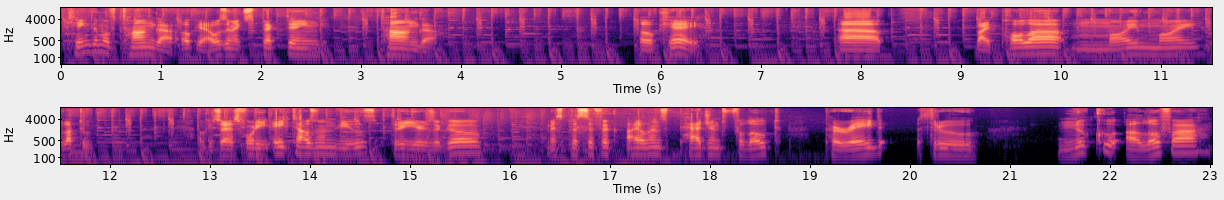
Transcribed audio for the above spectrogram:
Kingdom of Tonga. Okay, I wasn't expecting Tonga. Okay. Uh, by Paula Moi Moi Latu. Okay, so it has 48,000 views three years ago. Miss Pacific Islands Pageant Float Parade through Nuku Alofa,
